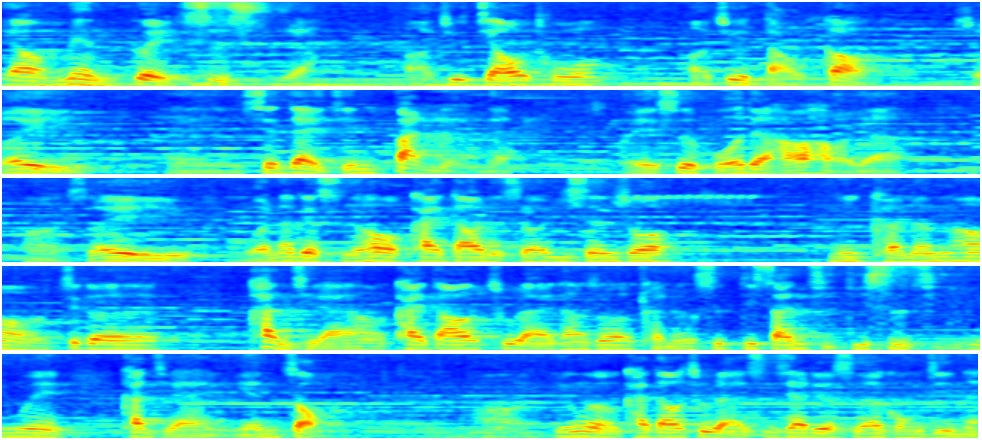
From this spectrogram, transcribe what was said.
要面对事实啊，啊，就交托，啊，就祷告，所以，嗯，现在已经半年了，我也是活得好好的。啊，所以我那个时候开刀的时候，医生说，你可能哈这个看起来哈开刀出来，他说可能是第三级、第四级，因为看起来很严重，啊，因为我开刀出来是下六十二公斤了，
